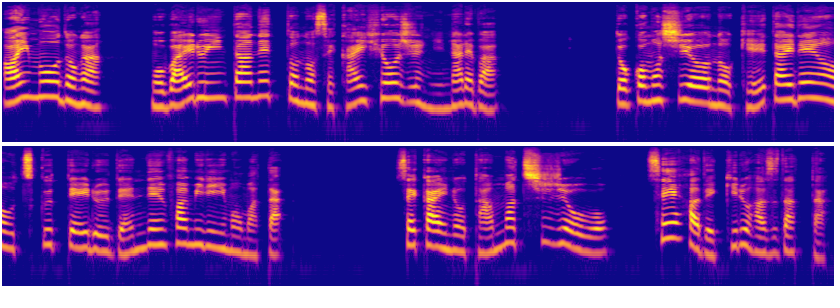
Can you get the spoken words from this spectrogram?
i モードがモバイルインターネットの世界標準になれば、ドコモ仕様の携帯電話を作っている電電ファミリーもまた、世界の端末市場を制覇できるはずだった。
